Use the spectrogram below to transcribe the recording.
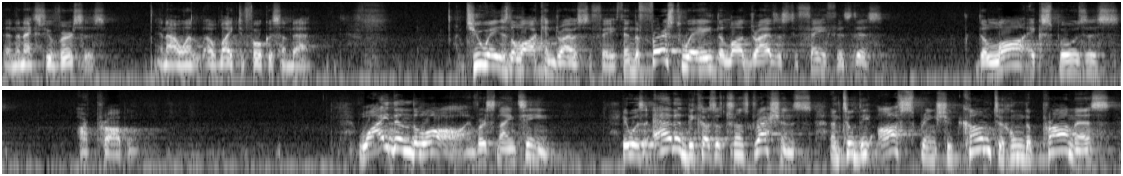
in the next few verses. And I, want, I would like to focus on that. Two ways the law can drive us to faith. And the first way the law drives us to faith is this the law exposes our problem. Why then the law? In verse 19. It was added because of transgressions until the offspring should come to whom the promise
